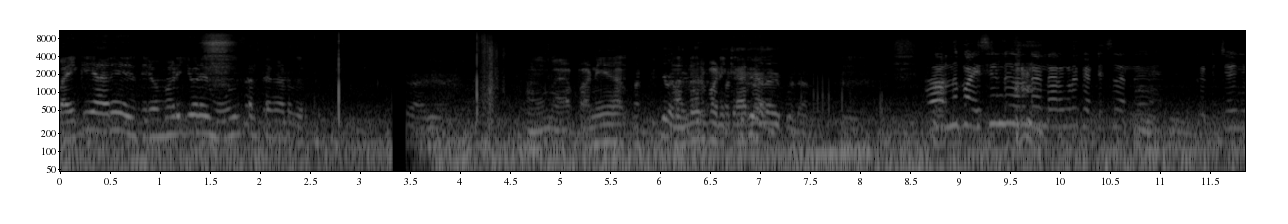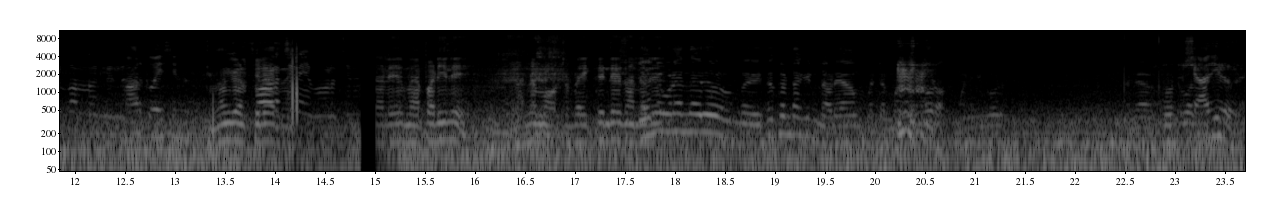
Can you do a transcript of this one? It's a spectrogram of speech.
ബൈക്ക് ഞാൻ തിരുവമ്പാടിക്ക് വേണേ മൂന്ന് സ്ഥലത്തെങ്ങാണ്ട് നിർത്തും. പണി നല്ലൊരു പണിക്കാരനാണ്. പൈസ ഉണ്ട് പറഞ്ഞിട്ട് എല്ലാരും കൂടെ കെട്ടിച്ചതല്ലേ? കെട്ടിച്ചു കഴിഞ്ഞപ്പോ ഒന്നുമില്ലല്ലോ ആർക്ക് പൈസ ഉണ്ട്? മേപ്പാടിയിലേ. നല്ല മോട്ടോർ ബൈക്കിന്റെ നല്ലൊരു ഇതൊക്കെ ഉണ്ടാക്കിയിട്ടുണ്ട് അവിടെ? ആ മറ്റേ റിസോർട്ട് പോലെ ഷാജിയുടെ ഇവിടെ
